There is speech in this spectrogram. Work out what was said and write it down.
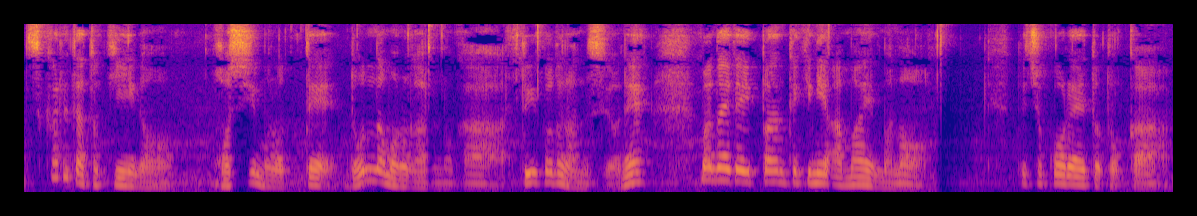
疲れた時の欲しいものってどんなものがあるのかということなんですよね。まあ大体一般的に甘いもの、で、チョコレートとか、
